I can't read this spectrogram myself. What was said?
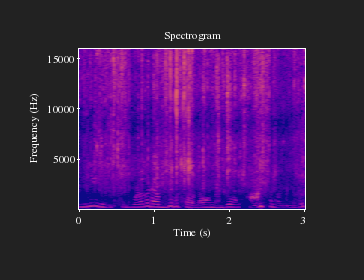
ಇಲ್ಲಿ ಒಳಗಡೆ ಹಬ್ಬಿರುತ್ತವಲ್ಲ ಒಂದೊಂದು ಅವು ಕಾಣಿಸಲ್ಲ ನಮಗೆ.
